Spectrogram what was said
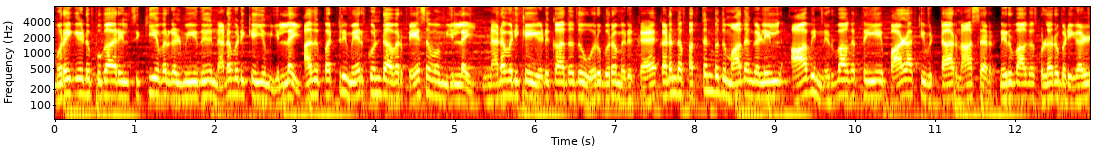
முறைகேடு புகாரில் சிக்கியவர்கள் மீது நடவடிக்கையும் இல்லை. அது பற்றி மேற்கொண்டு அவர் பேசவும் இல்லை. நடவடிக்கை எடுக்காதது ஒருபுறம் இருக்க கடந்த பத்தொன்பது மாதங்களில் ஆவின் நிர்வாகத்தையே பாழாக்கிவிட்டார் நாசர். நிர்வாக குளறுபடிகள்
